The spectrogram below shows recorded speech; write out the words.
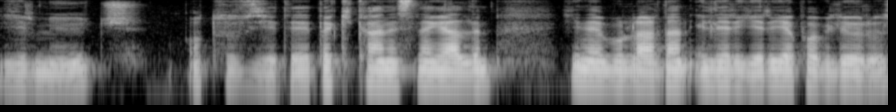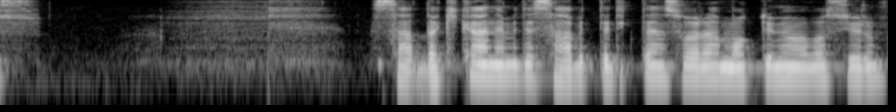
23 37 dakika hanesine geldim. Yine buralardan ileri geri yapabiliyoruz. Dakika hanemi de sabitledikten sonra mod düğmeme basıyorum.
